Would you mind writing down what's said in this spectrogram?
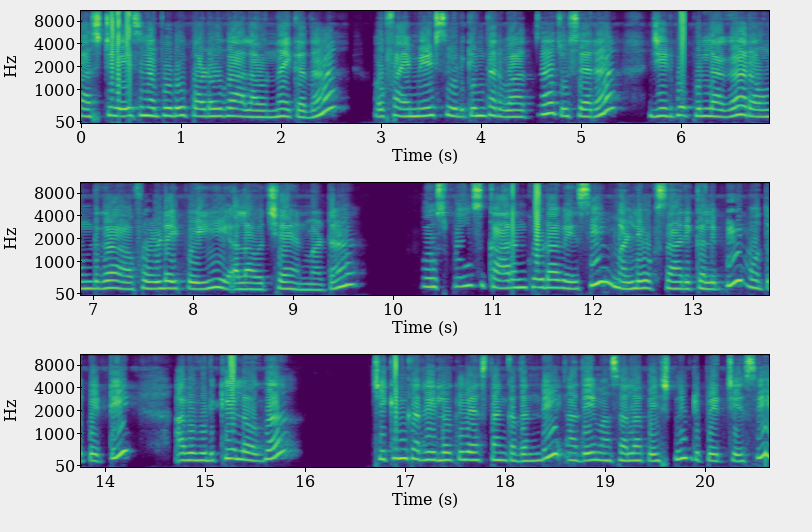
ఫస్ట్ వేసినప్పుడు పొడవుగా అలా ఉన్నాయి కదా. ఒక ఫైవ్ మినిట్స్ ఉడికిన తర్వాత చూసారా? జీడిపప్పులాగా రౌండ్గా ఫోల్డ్ అయిపోయి అలా వచ్చాయన్నమాట టూ స్పూన్స్ కారం కూడా వేసి మళ్ళీ ఒకసారి కలిపి మూత పెట్టి అవి ఉడికేలోగా చికెన్ కర్రీలోకి వేస్తాం కదండి. అదే మసాలా పేస్ట్ని ప్రిపేర్ చేసి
